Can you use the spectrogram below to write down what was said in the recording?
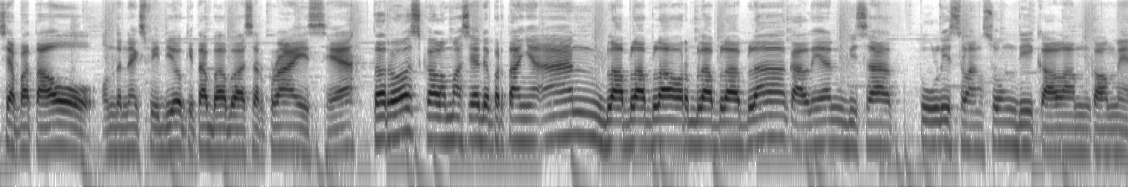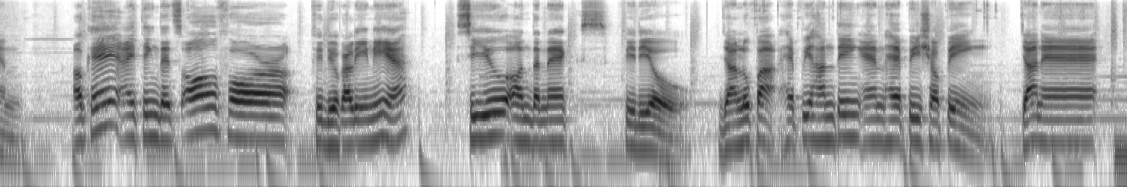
Siapa tahu on the next video kita bawa surprise ya. Terus kalau masih ada pertanyaan bla bla bla or bla bla bla, kalian bisa tulis langsung di kolom komen. Oke, okay, I think that's all for video kali ini ya. See you on the next video. Jangan lupa happy hunting and happy shopping. Jane!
